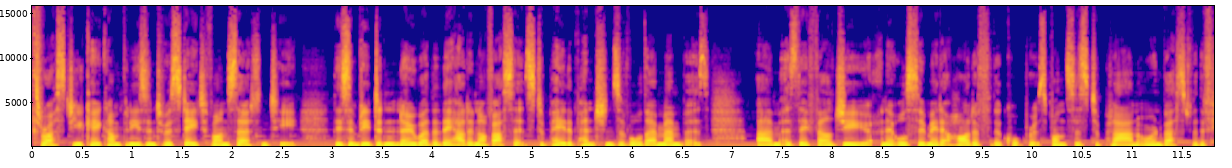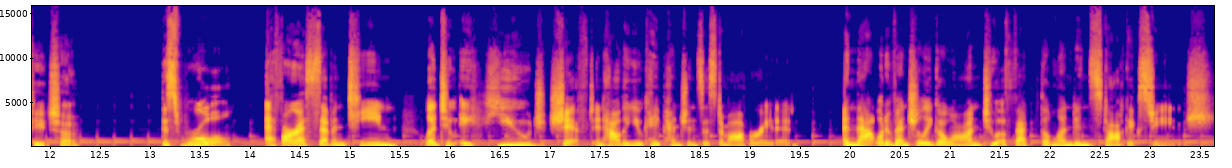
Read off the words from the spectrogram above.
thrust UK companies into a state of uncertainty. They simply didn't know whether they had enough assets to pay the pensions of all their members um, as they fell due. And it also made it harder for the corporate sponsors to plan or invest for the future. This rule, FRS 17, led to a huge shift in how the UK pension system operated. And that would eventually go on to affect the London Stock Exchange.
